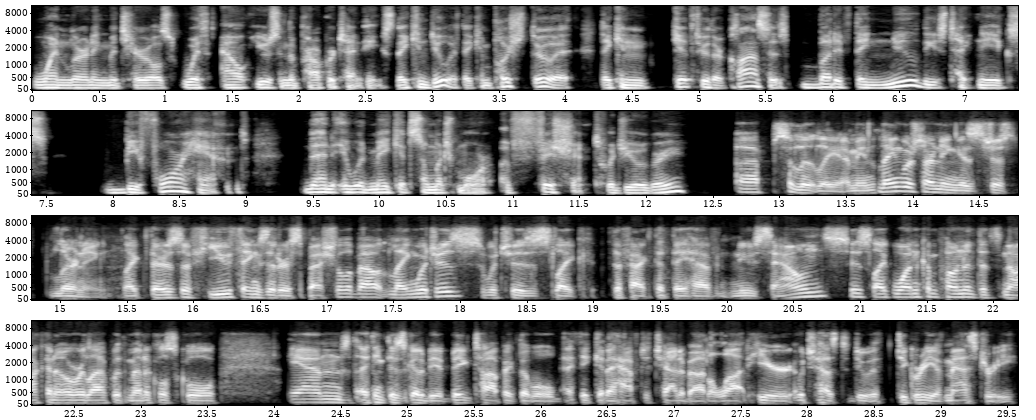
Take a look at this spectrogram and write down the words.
when learning materials without using the proper techniques. They can do it, they can push through it, they can get through their classes. But if they knew these techniques beforehand, then it would make it so much more efficient. Would you agree? Absolutely. I mean, language learning is just learning. Like, there's a few things that are special about languages, which is like the fact that they have new sounds, is like one component that's not going to overlap with medical school. And I think there's going to be a big topic that we'll, I think, going to have to chat about a lot here, which has to do with degree of mastery.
